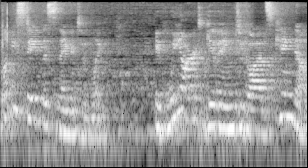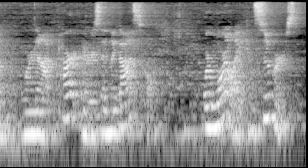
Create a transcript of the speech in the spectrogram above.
Let me state this negatively. If we aren't giving to God's kingdom, we're not partners in the gospel. We're more like consumers.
